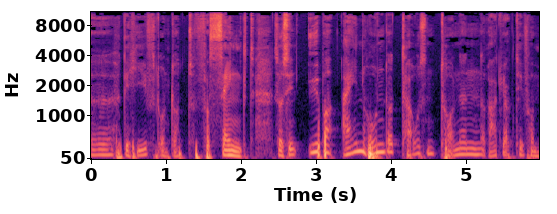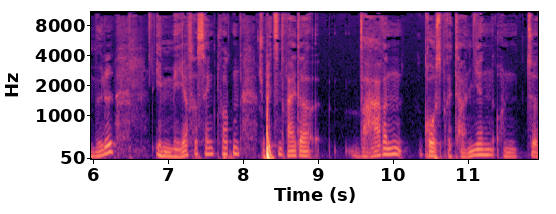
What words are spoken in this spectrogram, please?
äh, gehievt und dort versenkt. So sind über 100.000 Tonnen radioaktiver Müll im Meer versenkt worden. Spitzenreiter waren Großbritannien und äh,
